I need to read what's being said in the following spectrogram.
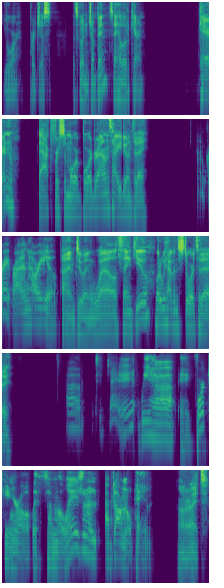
your purchase. Let's go ahead and jump in. Say hello to Karen. Karen, back for some more board rounds. How are you doing today? I'm great, Ryan. How are you? I'm doing well. Thank you. What do we have in store today? Um, today, we have a 14 year old with some malaise and abdominal pain. All right.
